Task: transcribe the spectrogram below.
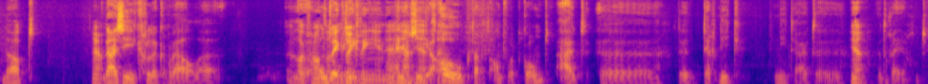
dat, Ja. daar zie ik gelukkig wel eh, ontwikkeling. een ontwikkeling in. Hè? En dan zie je eh, ook dat het antwoord komt uit eh, de techniek, niet uit eh, Ja. het regeltje.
